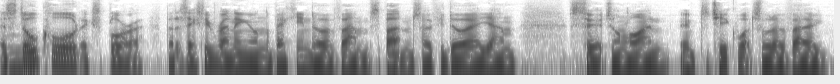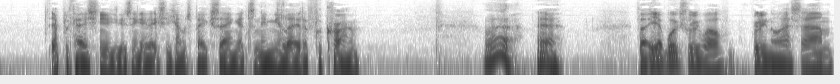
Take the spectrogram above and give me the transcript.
it's still called Explorer, but it's actually running on the back end of um, Spartan. So if you do a um, search online and to check what sort of uh, application you're using, it actually comes back saying it's an emulator for Chrome. Ah. Yeah. But yeah, it works really well, really nice. Um,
